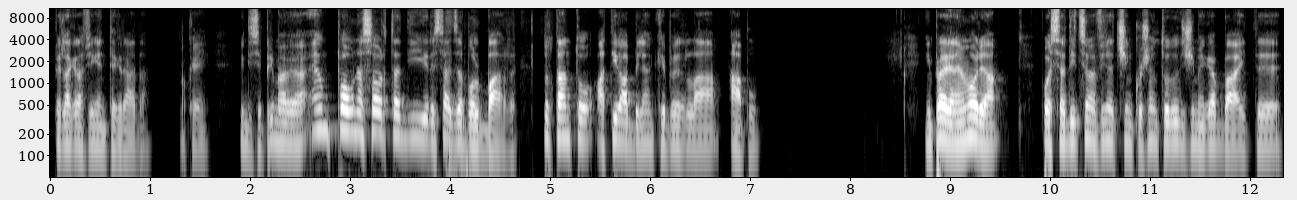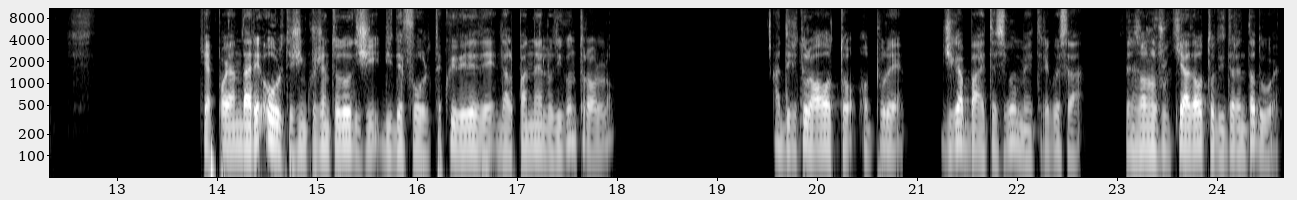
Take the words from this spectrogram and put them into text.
per la grafica integrata. Ok? Quindi se prima aveva... è un po' una sorta di resizable bar, soltanto attivabile anche per la APU. In pratica la memoria può essere addizionata fino a 512 MB, cioè puoi andare oltre 512 di default. Qui vedete dal pannello di controllo, addirittura 8 oppure GB si può mettere, questa se ne sono succhiata 8 di 32.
